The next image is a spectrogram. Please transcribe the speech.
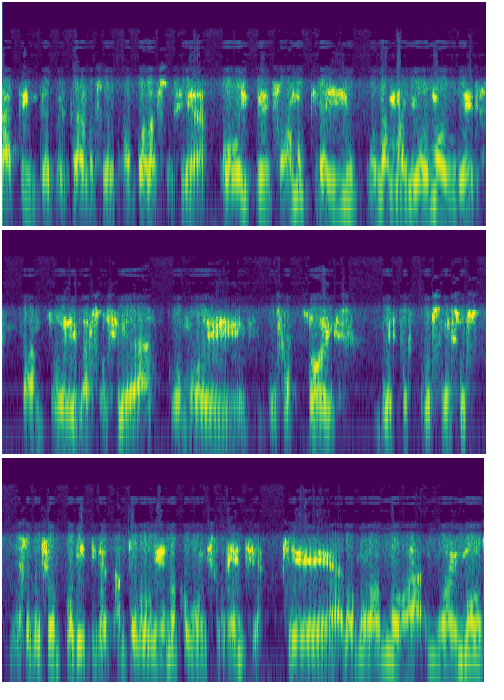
trate de interpretar a toda la sociedad. Hoy pensamos que hay una mayor madurez tanto de la sociedad como de los actores de estos procesos de solución política, tanto gobierno como insurgencia, que a lo mejor no, no hemos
